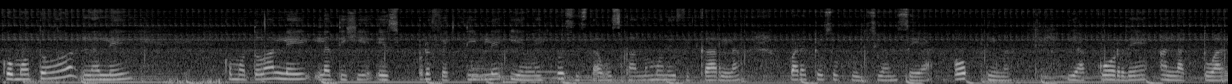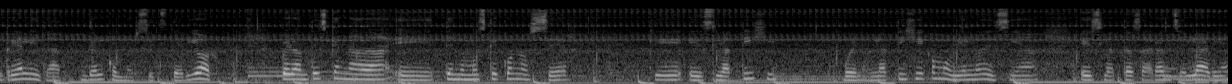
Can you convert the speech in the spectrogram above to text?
Como todo, la ley como toda ley, la TIGE es perfectible y en México se está buscando modificarla para que su función sea óptima y acorde a la actual realidad del comercio exterior. Pero antes que nada eh, tenemos que conocer es la TIGI. Bueno, la TIGI como bien lo decía es la tasa arancelaria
